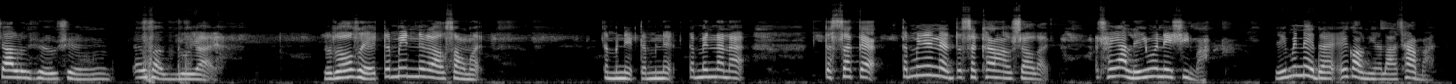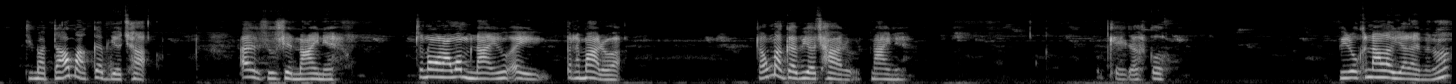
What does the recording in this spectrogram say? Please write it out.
ကြားလို့ရှိလို့ရှိရင်အဲ့ဒါယူလို့ရတယ်လောလောဆယ်1မိနစ်လောက်စောင့်လိုက်1မိနစ်1မိနစ်1မိနစ်နဲ့1စက္ကန့်1မိနစ်နဲ့1စက္ကန့်လောက်စောင့်လိုက်အချိန်က4မိနစ်ရှိမှာ4မိနစ်တည်းအဲ့ကောင်ကြီးကလာချမှာဒီမှာတောင်းမှာကပ်ပြီးချအဲ့ဆိုရှင်နိုင်တယ်ကျွန်တော်တော့မနိုင်ဘူးအဲ့ပထမတော့ကတောင်းမှာကပ်ပြီးချတယ်နိုင်တယ် Okay let's go ဗီဒီယိုခဏလောက်ရလိုက်မယ်နော်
